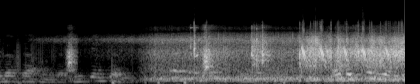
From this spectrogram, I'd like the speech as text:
इधर से नीचे अब निकल गया निकल गया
